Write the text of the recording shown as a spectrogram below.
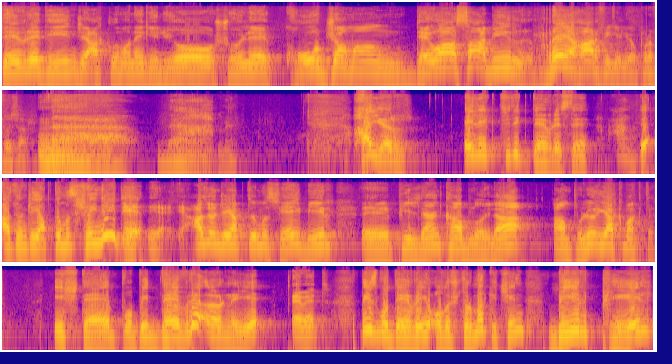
Devre deyince aklıma ne geliyor? Şöyle kocaman, devasa bir R harfi geliyor profesör. Ne mi? Hayır, elektrik devresi. E, az önce yaptığımız şey neydi? Ee, az önce yaptığımız şey bir e, pilden kabloyla ampulü yakmaktı. İşte bu bir devre örneği. Evet. Biz bu devreyi oluşturmak için bir pil,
